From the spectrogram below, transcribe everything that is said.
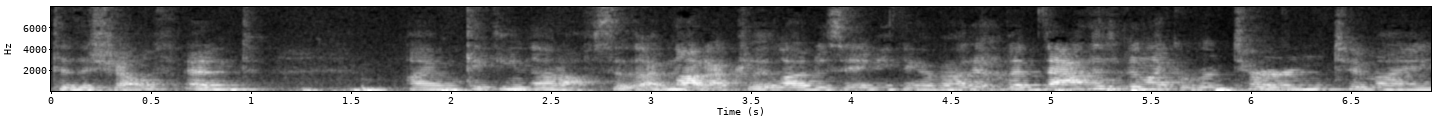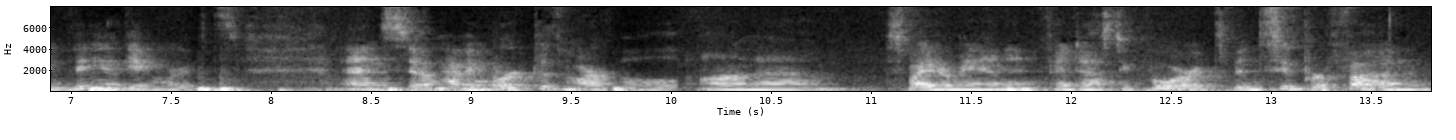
to the shelf, and I'm kicking that off. So I'm not actually allowed to say anything about it, but that has been like a return to my video game roots. And so having worked with Marvel on um, Spider-Man and Fantastic Four, it's been super fun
